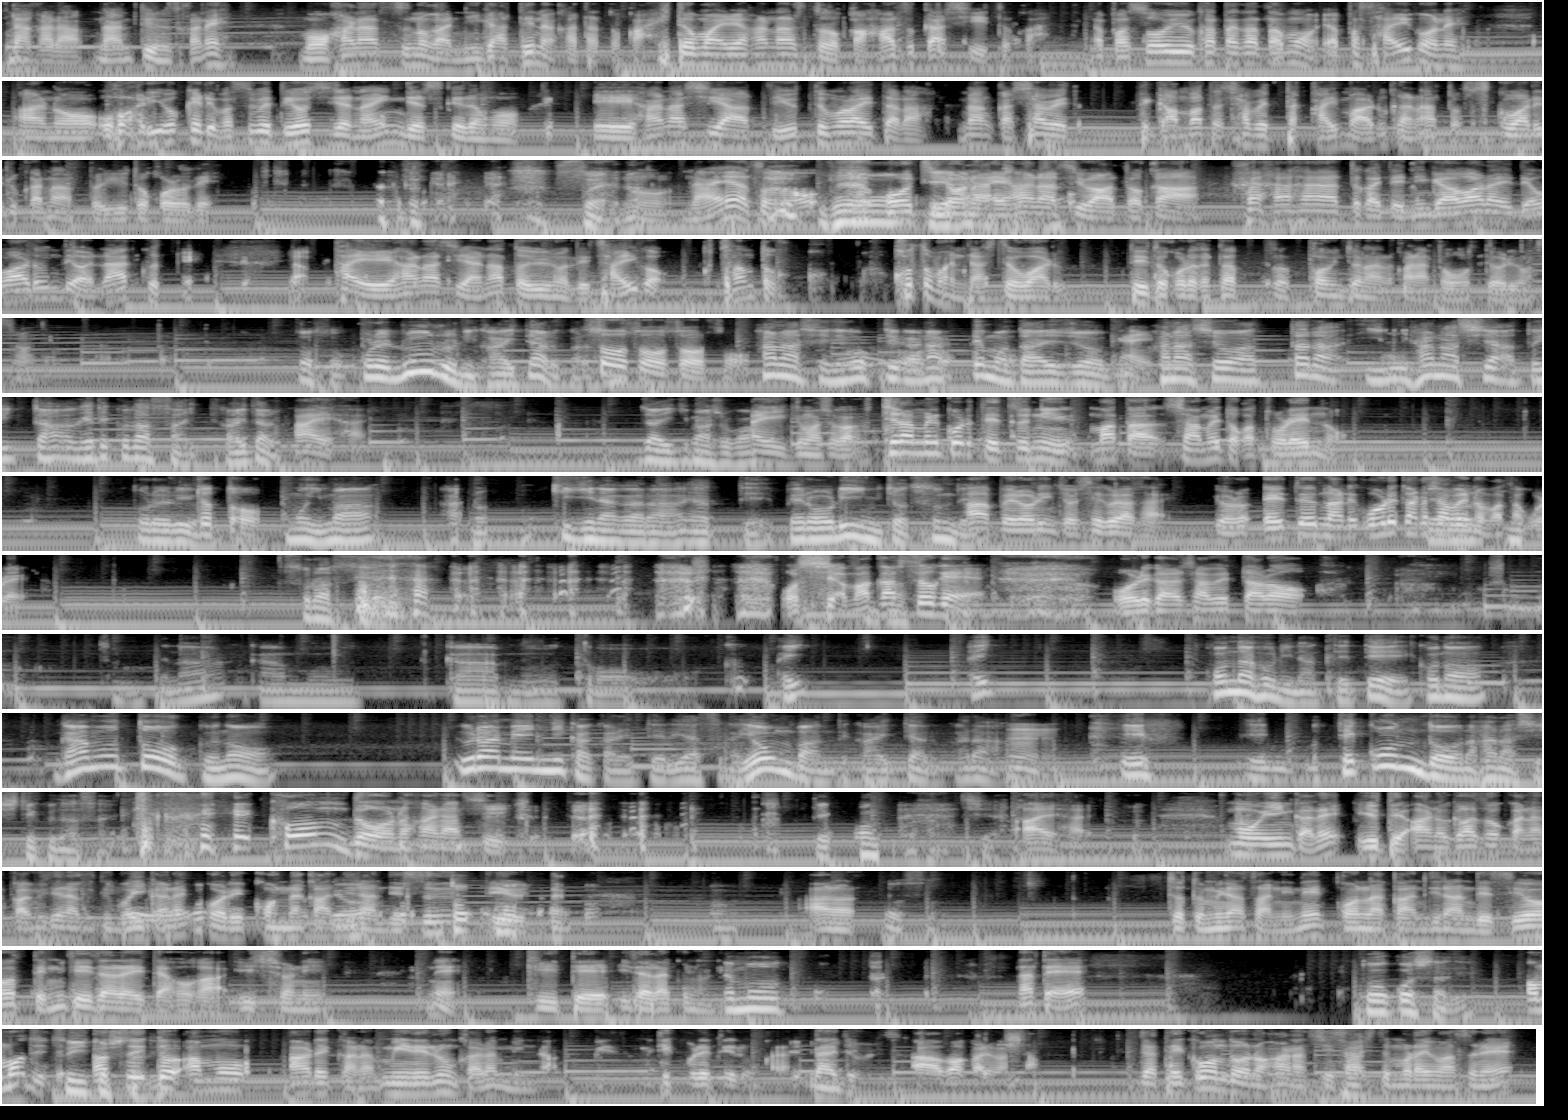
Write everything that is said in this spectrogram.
だから、なんていうんですかね。もう話すのが苦手な方とか、人前で話すとか恥ずかしいとか、やっぱそういう方々も、やっぱ最後ね、あの、終わり良ければ全てよしじゃないんですけども、ええ話やって言ってもらえたら、なんか喋って、頑張った喋った回もあるかなと、救われるかなというところで、そうやな。うん、なんやその、オチのない話はとか、はははとか言って苦笑いで終わるんではなくて、やっぱりええ話やなというので、最後、ちゃんと言葉に出して終わるっていうところがポイントなのかなと思っておりますので。そうそう。これルールに書いてあるから、そうそうそうそう。話にオチがなくても大丈夫。はい話終わったら、いい話やと言ってあげてくださいって書いてある。はいはい。じゃあ行きましょうか。はい、行きましょうか。ちなみにこれ鉄にまた写メとか撮れんの？取れるよちょっ。と、もう今、あの、聞きながらやって、ペロリーニちょっと住んでるあ、ペロリンチョしてください。よろえ、で、何俺から喋るの？またこれ。そらそう。おっしゃ、任せとけ。俺から喋ったろ。ちガムトーク。はい。はい。こんな風になってて、このガムトークの裏面に書かれてるやつが4番って書いてあるから、うん。F、えーテコンドーの話してください。今度の話。テコンドーの話や。はいはい。もういいんかね？言って、あの画像かなんか見せなくてもいいかねこれこんな感じなんですっていう。あの、そうそう。ちょっと皆さんにね、こんな感じなんですよって見ていただいた方が一緒にね、聞いていただくのにで。もうなんて？投稿したで。あ、マジで？ツイートしたであ、ツイート、あ、もう、あれかな？見れるんかな？みんな。見見てくれてるんかな？大丈夫です。あ、わかりました。じゃあ、テコンドーの話させてもらいますね。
